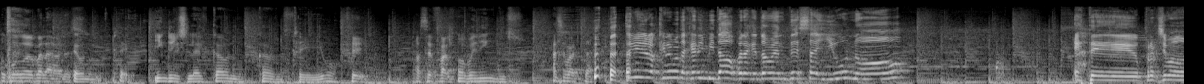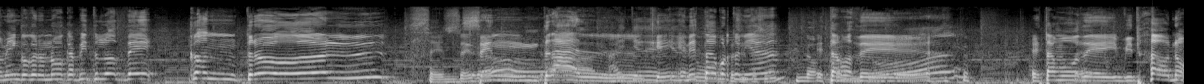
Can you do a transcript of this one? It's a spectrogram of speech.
Un juego de palabras. Es un- English Live, cabrón. cabrón. Sí, po. Sí, hace falta. Open English. Hace falta. Sí, los queremos dejar invitados para que tomen desayuno. Este próximo domingo con un nuevo capítulo de Control Central. Que en esta oportunidad. No, estamos de. Estamos de invitados. No,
